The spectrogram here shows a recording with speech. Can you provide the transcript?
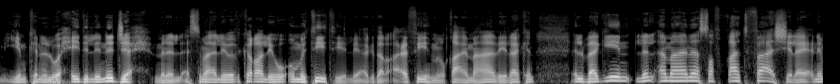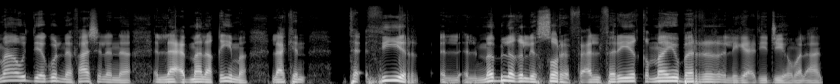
يمكن الوحيد اللي نجح من الأسماء اللي أذكرها اللي هو اومتيتي اللي أقدر أعفيه من القائمة هذه لكن الباقيين للأمانة صفقات فاشلة. يعني ما ودي أقول إنها فاشلة إن اللاعب ما له قيمة لكن تأثير المبلغ اللي صرف على الفريق ما يبرر اللي قاعد يجيهم الآن.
